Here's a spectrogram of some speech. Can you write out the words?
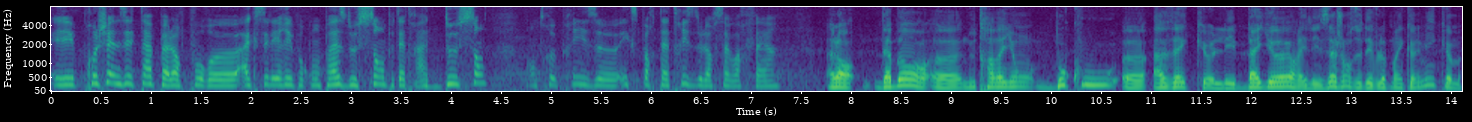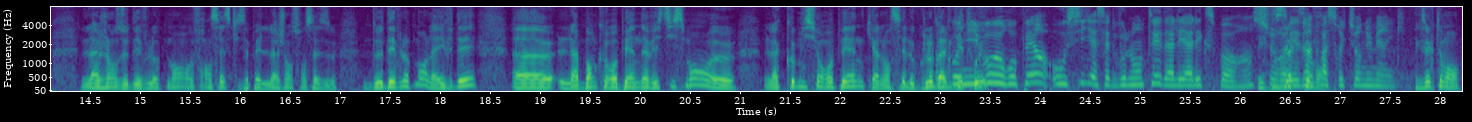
Et prochaines étapes alors pour accélérer, pour qu'on passe de 100 peut-être à 200 entreprises exportatrices de leur savoir-faire? Alors d'abord, euh, nous travaillons beaucoup euh, avec les bailleurs et les agences de développement économique, comme l'agence de développement française qui s'appelle l'Agence française de développement, l'AFD, euh, la Banque européenne d'investissement, la Commission européenne qui a lancé le Global Donc au Gateway. niveau européen aussi, il y a cette volonté d'aller à l'export hein, sur les infrastructures numériques. Exactement.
